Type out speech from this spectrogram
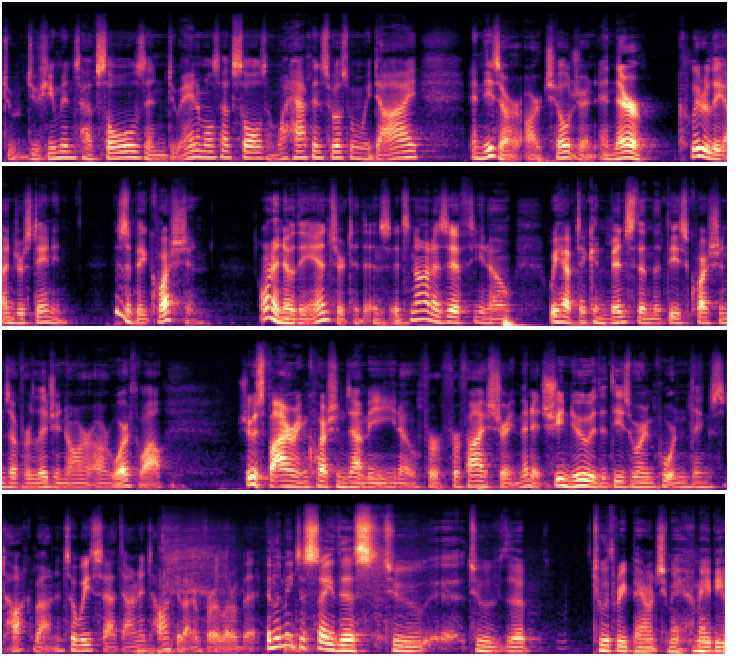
do, do humans have souls and do animals have souls and what happens to us when we die? And these are our children, and they're clearly understanding this is a big question. I want to know the answer to this. Mm-hmm. It's not as if, you know, we have to convince them that these questions of religion are, are worthwhile she was firing questions at me, you know, for, for five straight minutes. She knew that these were important things to talk about, and so we sat down and talked about them for a little bit. And let me just say this to to the two or three parents who may may be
